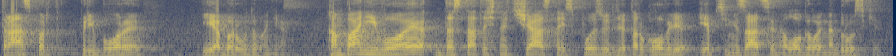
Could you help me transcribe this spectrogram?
транспорт, приборы и оборудование. Компании в ОАЭ достаточно часто используют для торговли и оптимизации налоговой нагрузки –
